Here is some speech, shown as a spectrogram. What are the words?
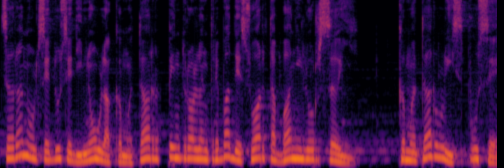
țăranul se duse din nou la cămătar pentru a-l întreba de soarta banilor săi. Cămătarul îi spuse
